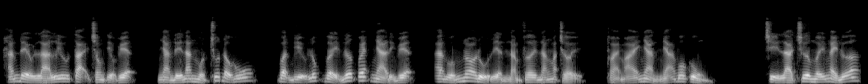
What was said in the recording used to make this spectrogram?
hắn đều là lưu tại trong tiểu viện nhàn đến ăn một chút đậu hũ bận bịu lúc vẩy nước quét nhà đình viện ăn uống no đủ liền nằm phơi nắng mặt trời thoải mái nhàn nhã vô cùng. Chỉ là chưa mấy ngày nữa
